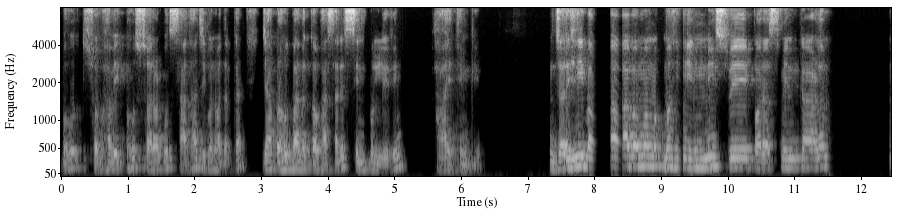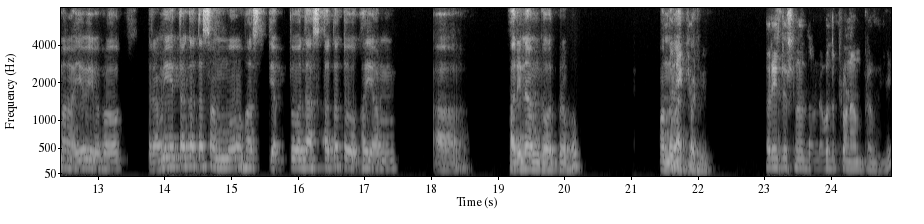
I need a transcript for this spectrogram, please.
बहुत स्वाभाविक बहुत सरल बहुत साधा जीवन हवा दरकार जहाँ प्रभुपाद भाषा रे सिंपल लिविंग हाई थिंकिंग जरि महिस्वे परस्मिन रमेत गोह त्यक्त दस्त तो भयम ହରିନାମ ଗୌର ପ୍ରଭୁ ଅନୁବାଦ ପଢିବି ହରେ କୃଷ୍ଣ ଦଣ୍ଡବୋଧ ପ୍ରଣାମ ପ୍ରଭୁଜୀ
